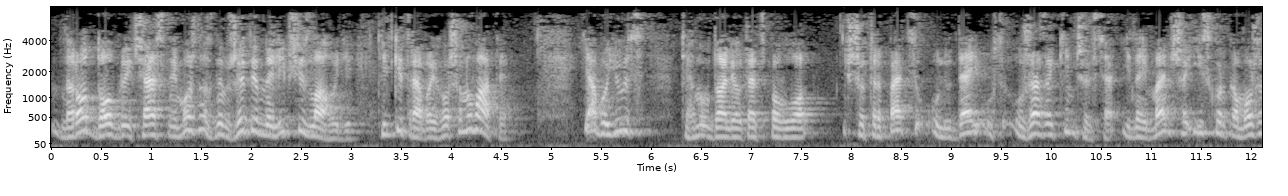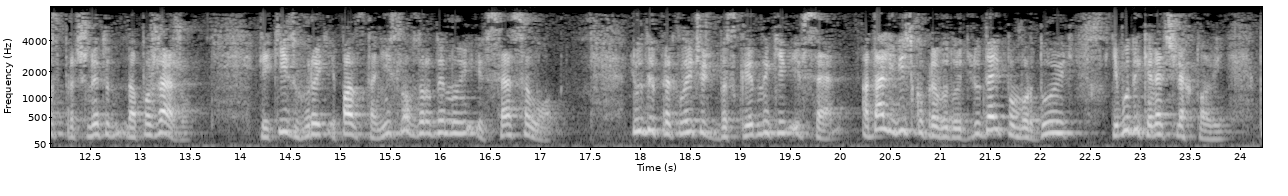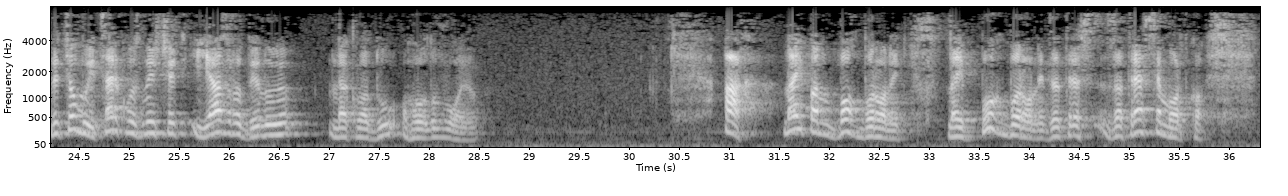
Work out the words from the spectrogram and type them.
Народ добрий, чесний, можна з ним жити в найліпшій злагоді, тільки треба його шанувати. Я боюсь, тягнув далі отець Павло, що терпець у людей уже закінчився, і найменша іскорка може спричинити на пожежу, в якій згорить і пан Станіслав з родиною, і все село. Люди прикличуть безкидників і все. А далі військо приведуть, людей помордують, і буде кінець шляхтовій. При цьому і церкву знищать, і я з родиною накладу головою. Ах, най пан Бог боронить, най Бог боронить, затряс, затрясся мортко.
